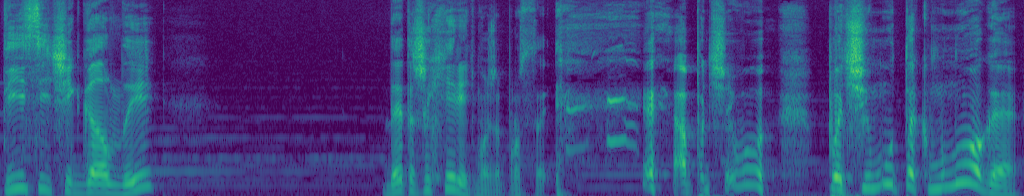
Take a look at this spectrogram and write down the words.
тысячи голды? Да это же охереть можно просто. а почему? Почему так много?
